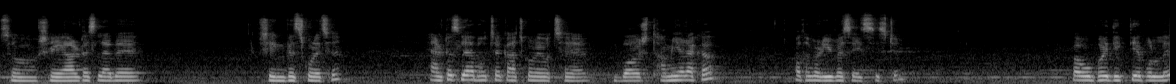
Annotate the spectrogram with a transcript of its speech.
সো সেই অ্যাল্টাস ল্যাবে সে ইনভেস্ট করেছে। অ্যাল্টাস ল্যাব হচ্ছে কাজ করে হচ্ছে বয়স থামিয়ে রাখা অথবা রিভার্স এইজ সিস্টেম বা উভয় দিক দিয়ে বললে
